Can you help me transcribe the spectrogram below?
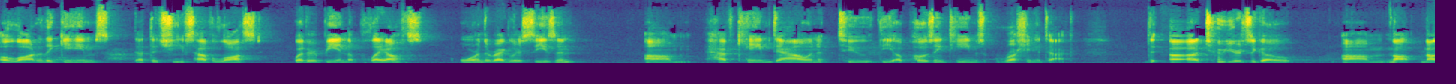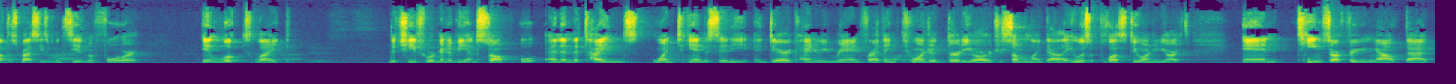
a lot of the games that the Chiefs have lost, whether it be in the playoffs or in the regular season, um, have came down to the opposing team's rushing attack. The, uh, two years ago, um, not not this past season, but the season before, it looked like the Chiefs were going to be unstoppable. And then the Titans went to Kansas City, and Derrick Henry ran for, I think, 230 yards or something like that. Like, it was plus 200 yards. And teams start figuring out that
